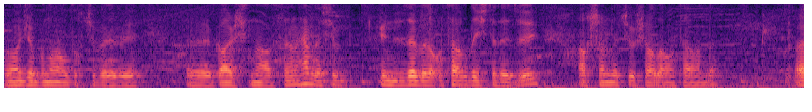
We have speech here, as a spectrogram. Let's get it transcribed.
Və Onca bunu aldıqca belə bir e, qarşısını alsın. Həm də ki gündüzlər belə otaqda işlədəcək, axşam da ki uşaqların otağında. E,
